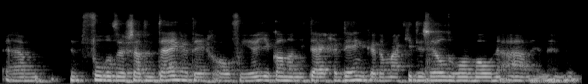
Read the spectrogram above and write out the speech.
Um, bijvoorbeeld, er staat een tijger tegenover je. Je kan aan die tijger denken, dan maak je dezelfde hormonen aan en, en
